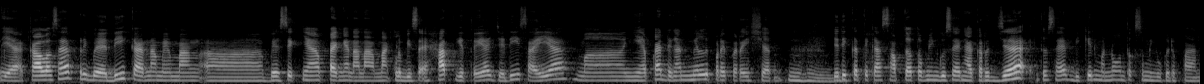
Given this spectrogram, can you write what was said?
ya. Kalau saya pribadi karena memang eh, basicnya pengen anak-anak lebih sehat gitu ya, jadi saya menyiapkan dengan meal preparation. Mhm. Jadi ketika Sabtu atau Minggu saya nggak kerja, itu saya bikin menu untuk seminggu ke depan.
